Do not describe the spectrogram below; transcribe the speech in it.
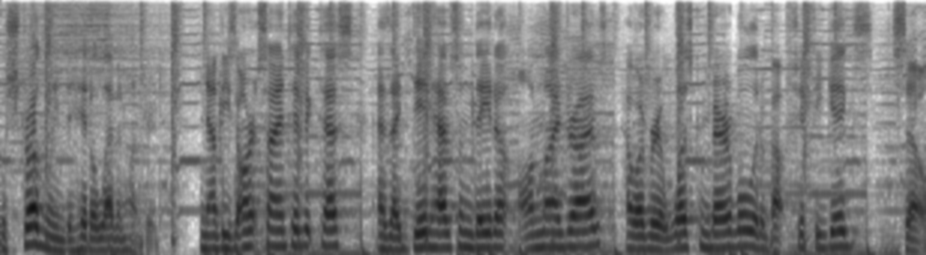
was struggling to hit 1100. Now these aren't scientific tests as I did have some data on my drives, however it was comparable at about 50 gigs, so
